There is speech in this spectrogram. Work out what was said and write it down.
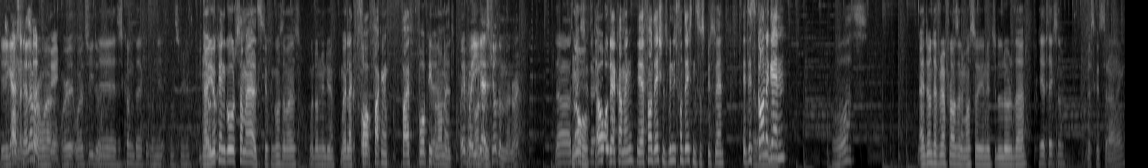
Did you guys kill him or what? thirty. Where, what's he doing? Yeah, just come back when you once you're here. No, you him? can go somewhere else. You can go somewhere else. We don't need you. We're like four fucking five, four people Yeah. on it. Wait, Like, but you guys it. killed him then, right? No, No. thanks to the- Oh, they're coming. Yeah, foundations. We need foundations to speed end. It is Oh, gone yeah. again. What? I don't have red flowers anymore, so you need to lure that. Yeah, take some. Biscuits surrounding.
